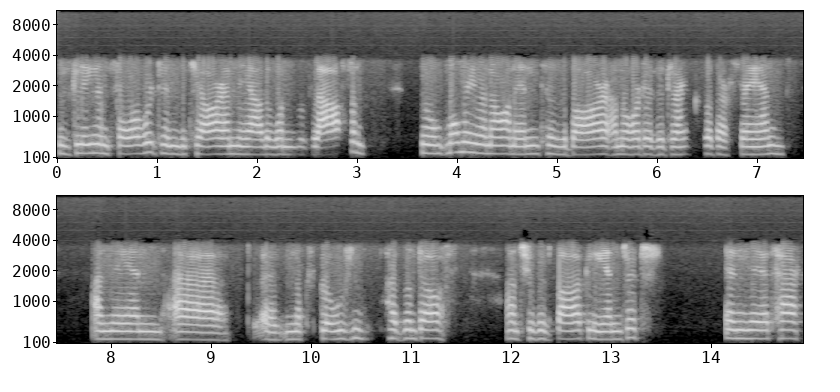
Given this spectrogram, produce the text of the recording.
was leaning forward in the car, and the other one was laughing. So Mummy went on into the bar and ordered a drink with her friend and then uh, an explosion had went off, and she was badly injured in the attack,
